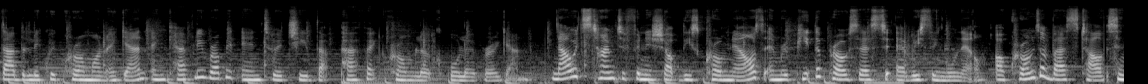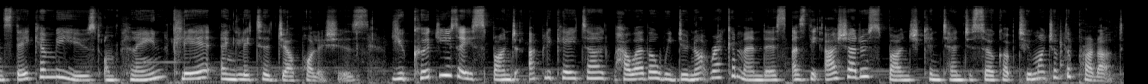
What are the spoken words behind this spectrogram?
dab the liquid chrome on again and carefully rub it in to achieve that perfect chrome look all over again. Now it's time to finish up these chrome nails and repeat the process to every single nail. Our chromes are versatile since they can be used on plain, clear and glittered gel polishes. You could use a sponge applicator, however we do not recommend this as the eyeshadow sponge can tend to soak up too much of the product.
